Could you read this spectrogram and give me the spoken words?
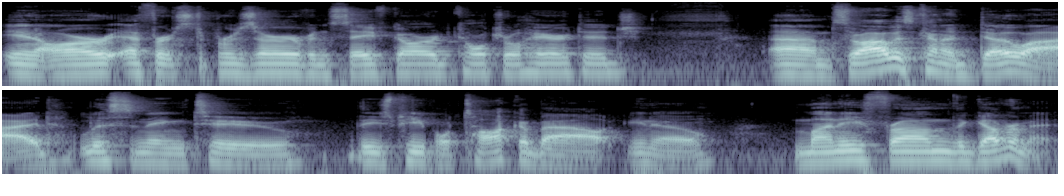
in our efforts to preserve and safeguard cultural heritage. Um, so I was kind of doe-eyed listening to these people talk about, you know, money from the government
